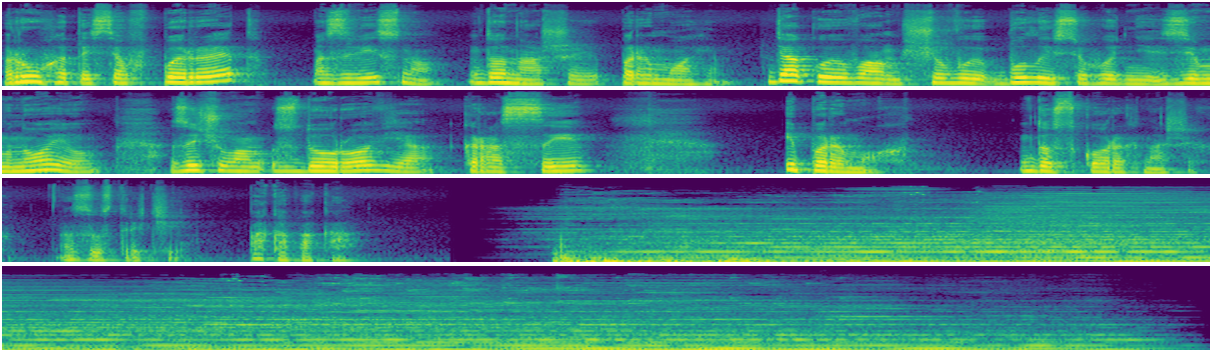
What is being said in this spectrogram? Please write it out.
рухатися вперед, звісно, до нашої перемоги. Дякую вам, що ви були сьогодні зі мною. Зичу вам здоров'я, краси і перемог. До скорих наших зустрічей. Пока-пока.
